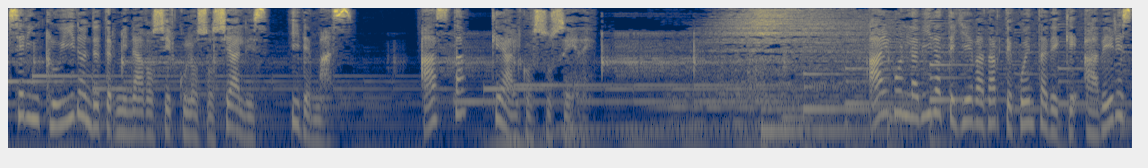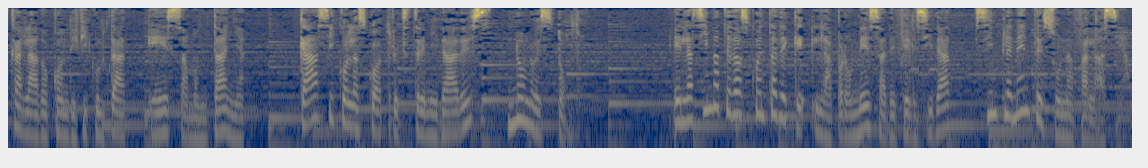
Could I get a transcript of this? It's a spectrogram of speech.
ser incluido en determinados círculos sociales y demás. Hasta que algo sucede. Algo en la vida te lleva a darte cuenta de que haber escalado con dificultad esa montaña, casi con las cuatro extremidades, no lo es todo en la cima te das cuenta de que la promesa de felicidad simplemente es una falacia.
